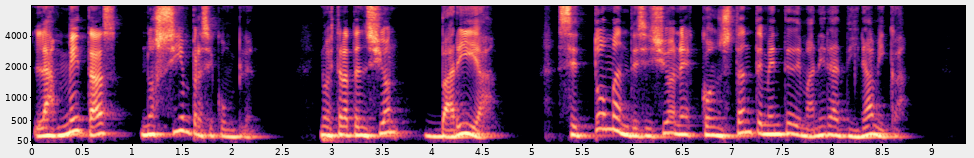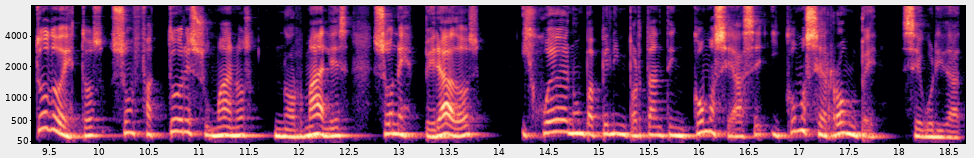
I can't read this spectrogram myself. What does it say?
Las metas no siempre se cumplen. Nuestra atención varía. Se toman decisiones constantemente de manera dinámica. Todos estos son factores humanos normales, son esperados y juegan un papel importante en cómo se hace y cómo se rompe seguridad.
